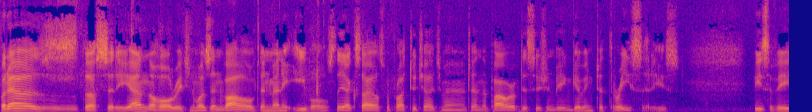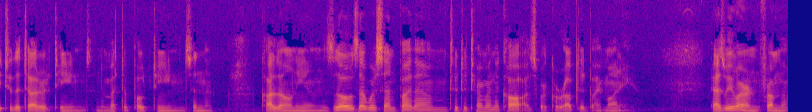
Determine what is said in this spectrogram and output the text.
But as the city and the whole region was involved in many evils, the exiles were brought to judgment, and the power of decision being given to three cities, vis-a-vis to the Tarentines and the Metapontines and the Colonians, those that were sent by them to determine the cause were corrupted by money, as we learn from the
